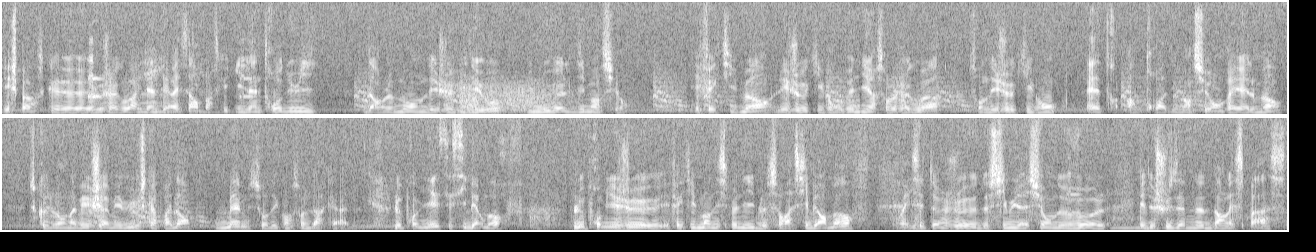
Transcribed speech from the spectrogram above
Et je pense que le Jaguar est intéressant parce qu'il introduit dans le monde des jeux vidéo une nouvelle dimension. Effectivement, les jeux qui vont venir sur le Jaguar sont des jeux qui vont être en trois dimensions réellement, ce que l'on n'avait jamais vu jusqu'à présent, même sur des consoles d'arcade. Le premier, c'est Cybermorph. Le premier jeu effectivement disponible sera Cybermorph. C'est un jeu de simulation de vol et de shoot'em up dans l'espace.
